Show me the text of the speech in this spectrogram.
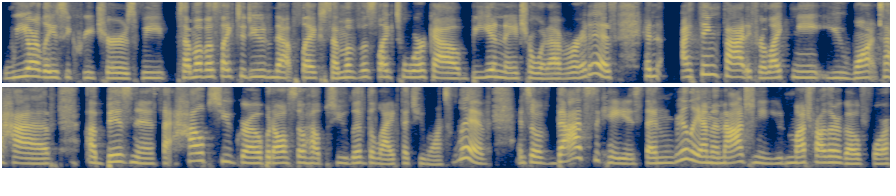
we are lazy creatures. We, some of us like to do Netflix, some of us like to work out, be in nature, whatever it is. And I think that if you're like me, you want to have a business that helps you grow, but also helps you live the life that you want to live. And so, if that's the case, then really I'm imagining you'd much rather go for,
